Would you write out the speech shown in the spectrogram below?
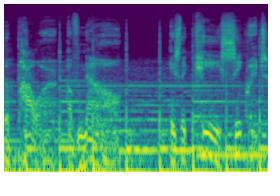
The power of now is the key secret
